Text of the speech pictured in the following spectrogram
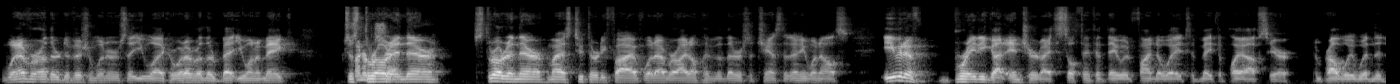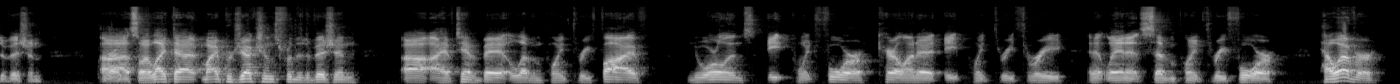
whatever other division winners that you like or whatever other bet you want to make. Just 100%. throw it in there. Just throw it in there, minus 235, whatever. I don't think that there's a chance that anyone else, even if Brady got injured, I still think that they would find a way to make the playoffs here and probably win the division. Right. Uh, so I like that. My projections for the division uh, I have Tampa Bay at 11.35, New Orleans 8.4, Carolina at 8.33, and Atlanta at 7.34. However,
